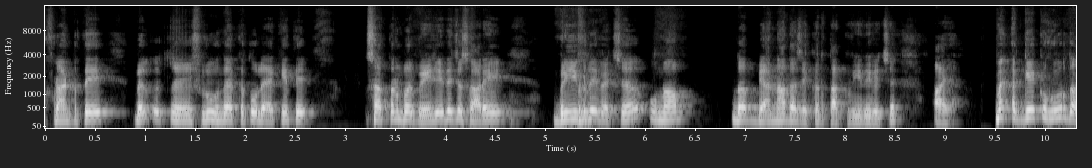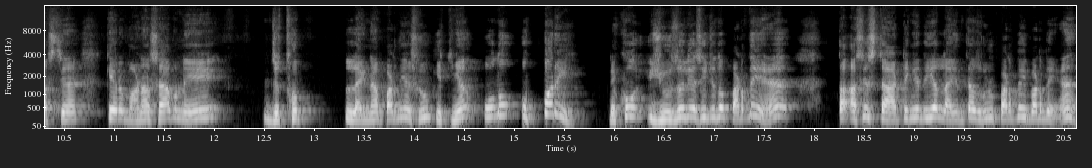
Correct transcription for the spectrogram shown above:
ਫਰੰਟ ਤੇ ਬਿਲ- ਸ਼ੁਰੂ ਹੁੰਦਾ ਇੱਕ ਤੋਂ ਲੈ ਕੇ ਤੇ 7 ਨੰਬਰ ਪੇਜ ਇਹਦੇ ਚ ਸਾਰੇ ਬਰੀਫ ਦੇ ਵਿੱਚ ਉਹਨਾਂ ਦਾ ਬਿਆਨਾਂ ਦਾ ਜ਼ਿਕਰ ਤੱਕ ਵੀ ਇਹਦੇ ਵਿੱਚ ਆਇਆ। ਮੈਂ ਅੱਗੇ ਇੱਕ ਹੋਰ ਦੱਸ ਕਿ ਰਮਾਣਾ ਸਾਹਿਬ ਨੇ ਜਿੱਥੋਂ ਲਾਈਨਾਂ ਪੜ੍ਹਨੀਆਂ ਸ਼ੁਰੂ ਕੀਤੀਆਂ, ਉਦੋਂ ਉੱਪਰ ਹੀ, ਦੇਖੋ ਯੂਜ਼ੂਅਲੀ ਅਸੀਂ ਜਦੋਂ ਪੜ੍ਹਦੇ ਹਾਂ ਤਾਂ ਅਸੀਂ ਸਟਾਰਟਿੰਗ ਦੀ ਲਾਈਨ ਤਾਂ ਜ਼ਰੂਰ ਪੜ੍ਹਦੇ ਹੀ ਪੜ੍ਹਦੇ ਹਾਂ।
